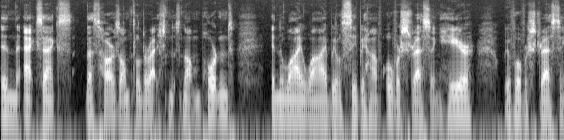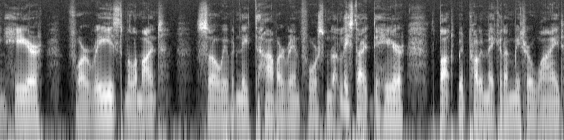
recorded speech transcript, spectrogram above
in the XX this horizontal direction it's not important. In the YY we will see we have overstressing here, we have overstressing here for a reasonable amount so we would need to have our reinforcement at least out to here but we'd probably make it a meter wide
